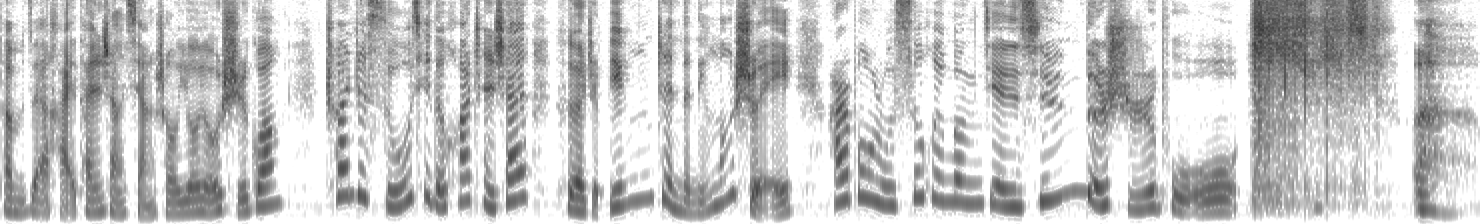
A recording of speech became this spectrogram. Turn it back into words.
他们在海滩上享受悠游时光。穿着俗气的花衬衫，喝着冰镇的柠檬水，而布鲁斯会梦见新的食谱，呃，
